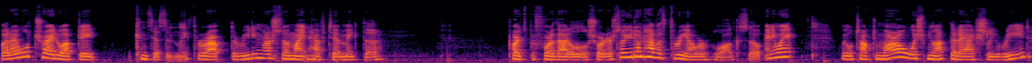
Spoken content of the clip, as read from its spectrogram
but I will try to update consistently throughout the reading rush, so I might have to make the parts before that a little shorter, so you don't have a three hour vlog. So, anyway, we will talk tomorrow. Wish me luck that I actually read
